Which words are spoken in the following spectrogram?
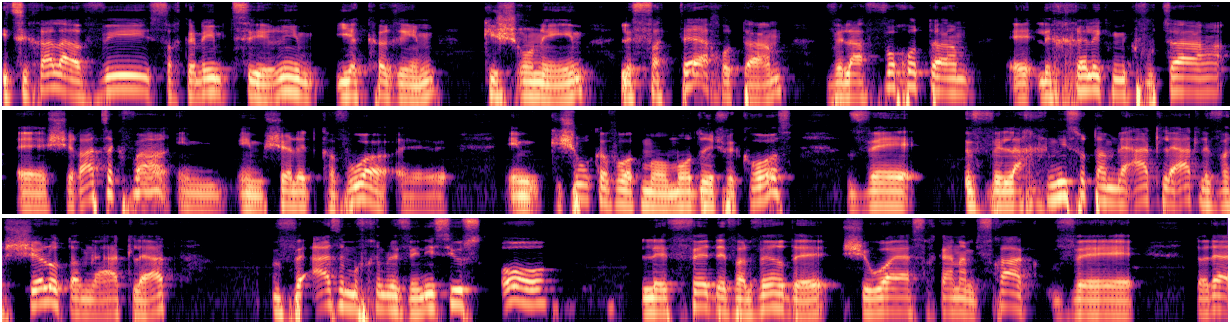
היא צריכה להביא שחקנים צעירים יקרים, כישרוניים, לפתח אותם ולהפוך אותם אה, לחלק מקבוצה אה, שרצה כבר עם, עם שלד קבוע, אה, עם קישור קבוע כמו מודריץ' וקרוס, ו, ולהכניס אותם לאט לאט, לבשל אותם לאט לאט ואז הם הופכים לוויניסיוס או לפדה ולוורדה שהוא היה שחקן המשחק ואתה יודע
